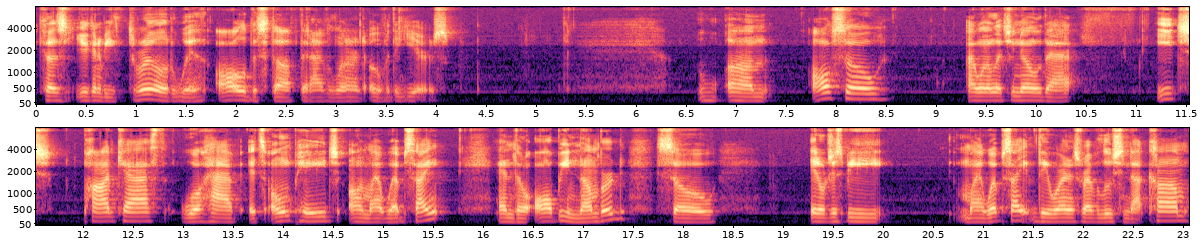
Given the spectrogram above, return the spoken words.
because you're going to be thrilled with all of the stuff that I've learned over the years. Um, also, I want to let you know that each podcast will have its own page on my website and they'll all be numbered. So it'll just be my website, theawarenessrevolution.com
